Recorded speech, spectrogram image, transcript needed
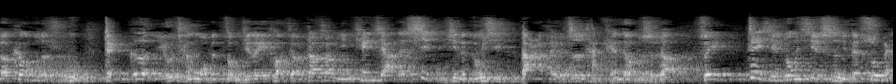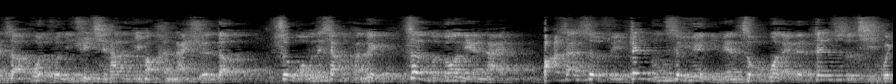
到客户的服务，整个流程我们总结了一套叫“招商赢天下”的系统性的东西，当然还有知识产权在我们手上，所以这些东西是你在书本上或者说你去其他的地方很难学的，是我们的项目团队这么多年来。跋山涉水、峥嵘岁月里面走过来的真实体会，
